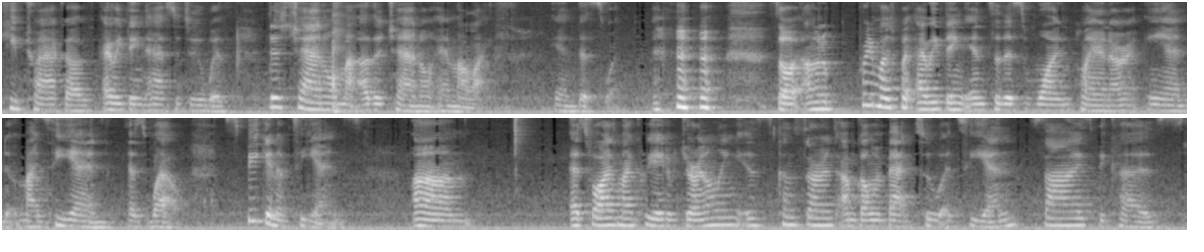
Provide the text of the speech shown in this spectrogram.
keep track of everything that has to do with this channel, my other channel, and my life in this one. so I'm going to pretty much put everything into this one planner and my TN as well. Speaking of TNs, um, as far as my creative journaling is concerned, I'm going back to a TN size because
